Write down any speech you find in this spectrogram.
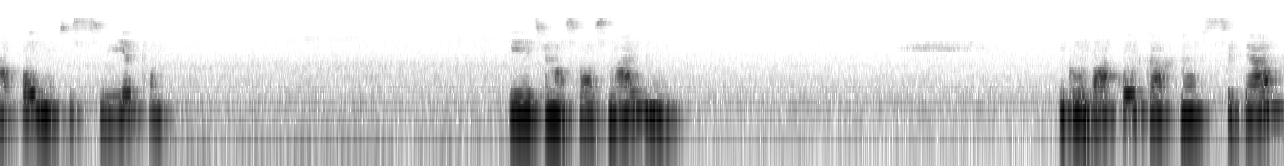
наполнитесь светом и этим осознанием. И глубоко вдохнув в себя,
